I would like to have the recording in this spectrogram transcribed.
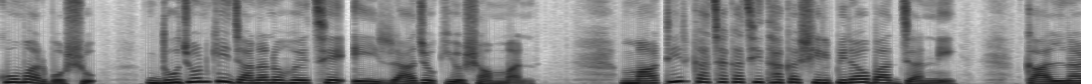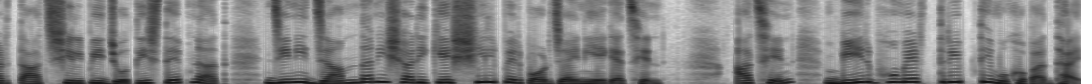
কুমার বসু। দুজনকেই জানানো হয়েছে এই রাজকীয় সম্মান। মাটির কাছাকাছি থাকা শিল্পীরাও বাদ যাননি। কালনার তাঁতশিল্পী জ্যোতিষ দেবনাথ, যিনি জামদানি শাড়িকে শিল্পের পর্যায়ে নিয়ে গেছেন, আছেন বীরভূমের তৃপ্তি মুখোপাধ্যায়,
